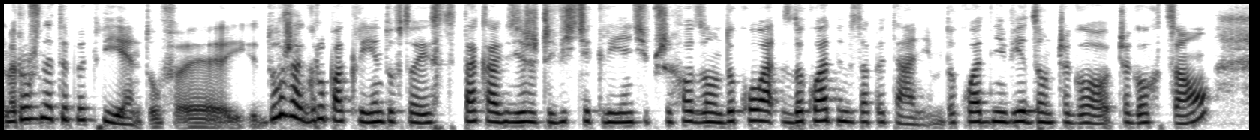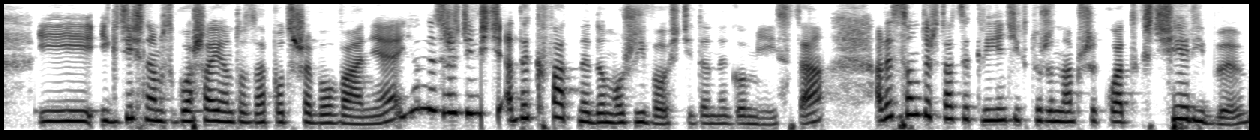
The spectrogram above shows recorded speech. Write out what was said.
różne typy klientów. Duża grupa klientów to jest taka, gdzie rzeczywiście klienci przychodzą z dokładnym zapytaniem, dokładnie wiedzą, czego, czego chcą i, i gdzieś nam zgłaszają to zapotrzebowanie i ono jest rzeczywiście adekwatne do możliwości danego miejsca, ale są też tacy klienci, którzy na przykład chcieliby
